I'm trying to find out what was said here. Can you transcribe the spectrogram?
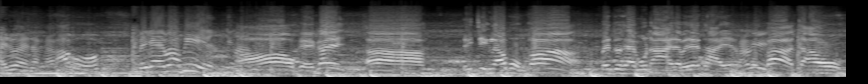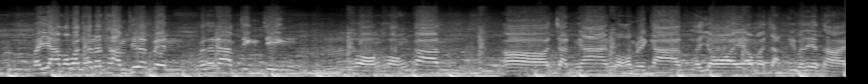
น์ด้วยนะครับครับผมเป็นไงบ้างพี่พี่มาอ๋อร์คโอเคก็อ่าจริงๆแล้วผมก็เป็นตัวแทนมูลอายในประเทศไทยนะครับพี่ก็จะเอาพยายามเอาวัฒนธรรมที่มันเป็นวัฒนธรรมจริง ๆของของการอ่า จัดงานของอเมริกาทยอยเอามาจัดที่ประเทศไทย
